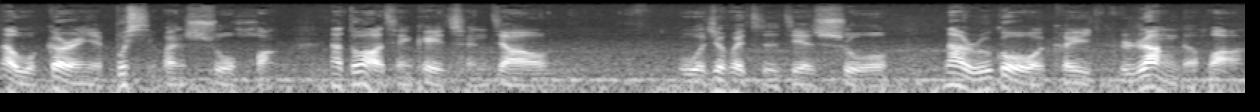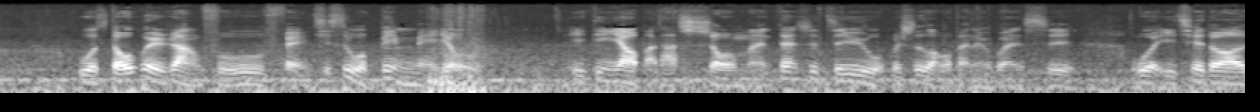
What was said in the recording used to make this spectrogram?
那我个人也不喜欢说谎。那多少钱可以成交？我就会直接说。那如果我可以让的话，我都会让服务费。其实我并没有一定要把它收满，但是至于我不是老板的关系，我一切都要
